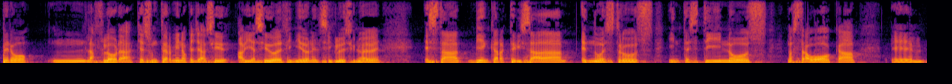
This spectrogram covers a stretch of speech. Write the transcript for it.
pero mm, la flora, que es un término que ya había sido definido en el siglo XIX, está bien caracterizada en nuestros intestinos, nuestra boca, el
